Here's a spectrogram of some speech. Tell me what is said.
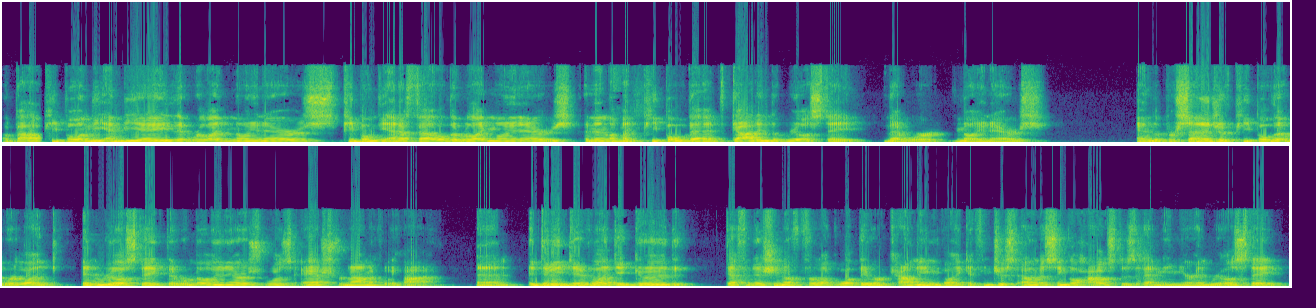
about people in the NBA that were like millionaires, people in the NFL that were like millionaires, and then like mm-hmm. people that got into real estate that were millionaires. And the percentage of people that were like in real estate that were millionaires was astronomically high. And it didn't give like a good definition of for like what they were counting. Like if you just own a single house, does that mean you're in real estate?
